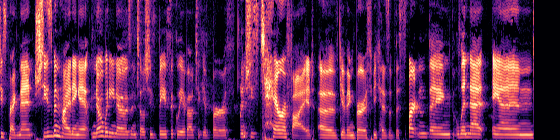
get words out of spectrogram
she's pregnant. She's been hiding it. Nobody knows until she's basically about to give birth. And she's terrified of giving birth because of the Spartan thing. Lynette and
